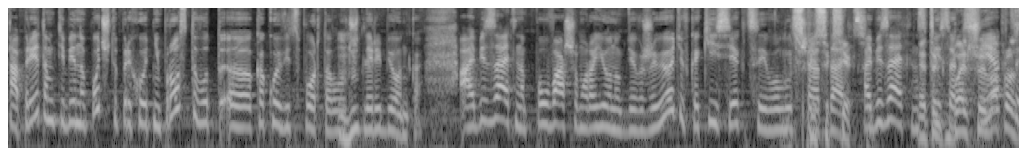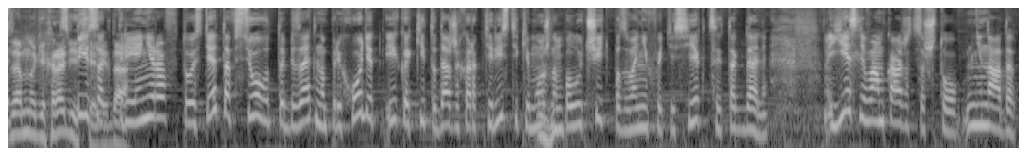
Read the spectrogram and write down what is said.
А при этом тебе на почту приходит не просто вот э, какой вид спорта лучше угу. для ребенка, а обязательно по вашему району, где вы живете, в какие секции его лучше список отдать. Секций. Обязательно это список большой секций, вопрос для многих родителей. Список да. тренеров. То есть это все вот обязательно приходит, и какие-то даже характеристики можно угу. получить, позвонив в эти секции и так далее. Если вам кажется, что не надо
